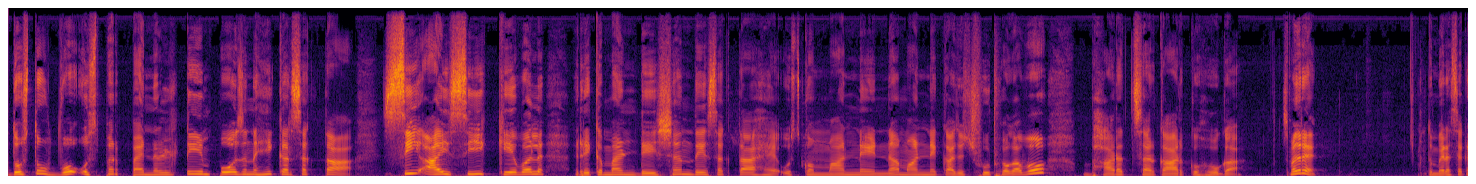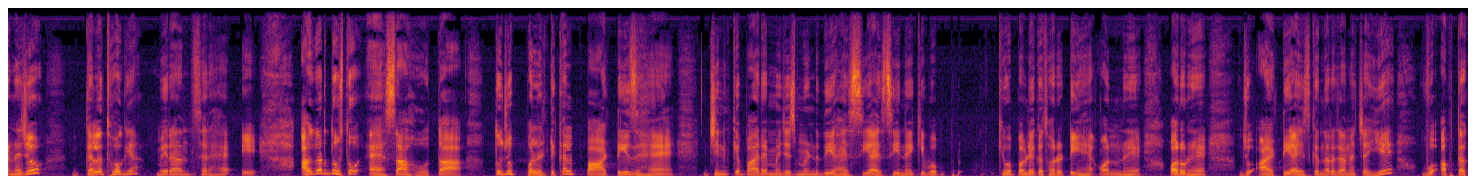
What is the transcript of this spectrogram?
दोस्तों वो उस पर पेनल्टी इम्पोज नहीं कर सकता सीआईसी केवल रिकमेंडेशन दे सकता है उसको मानने न मानने का जो छूट होगा वो भारत सरकार को होगा समझ रहे तो मेरा सेकंड है जो गलत हो गया मेरा आंसर है ए अगर दोस्तों ऐसा होता तो जो पॉलिटिकल पार्टीज़ हैं जिनके बारे में जजमेंट दिया है सीआईसी ने कि वो कि वो पब्लिक अथॉरिटी हैं और उन्हें और उन्हें जो आरटीआई इसके अंदर जाना चाहिए वो अब तक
